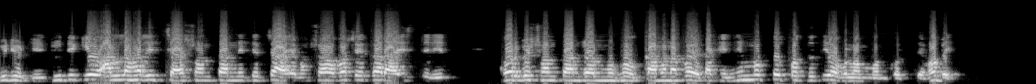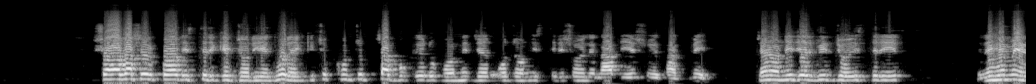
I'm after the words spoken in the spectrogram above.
ভিডিওটি যদি কেউ আল্লাহর ইচ্ছা সন্তান নিতে চায় এবং সহবাসের দ্বারা স্ত্রীর গর্ভে সন্তান জন্ম হোক, কামনা করে তাকে নিম্নোক্ত পদ্ধতি অবলম্বন করতে হবে। সহবাসের পর স্ত্রীকে জড়িয়ে ধরে কিছুক্ষণ চুপচাপ বুকের উপর নিজের ওজন স্ত্রী শরীরে না দিয়ে শুয়ে থাকবে, যেন নিজের বীর্য স্ত্রীর রেহেমের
